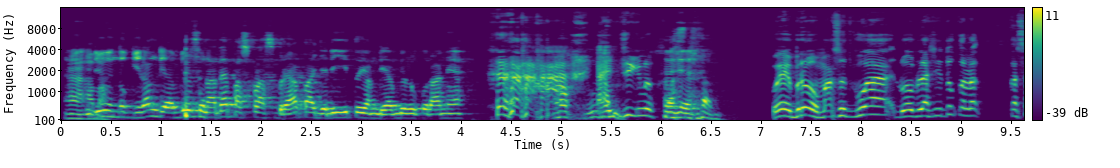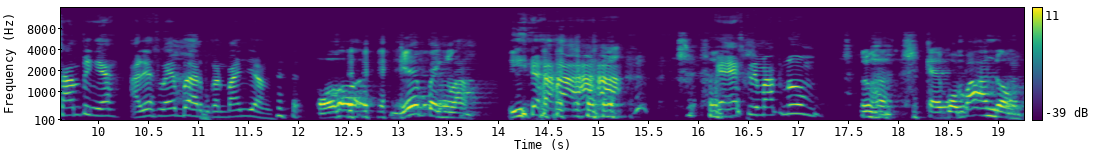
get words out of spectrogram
Nah, Jadi apa? untuk Gilang diambil sunatnya pas kelas berapa? Jadi itu yang diambil ukurannya. Oh. Anjing lu. Weh bro, maksud gua 12 itu ke, ke samping ya, alias lebar bukan panjang. Oh, gepeng lah. Iya. Kayak es krim Magnum. Kayak pompaan dong.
